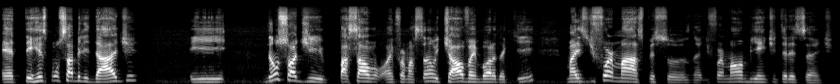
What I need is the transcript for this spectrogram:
é, ter responsabilidade e não só de passar a informação e tchau, vai embora daqui, mas de formar as pessoas, né? De formar um ambiente interessante.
